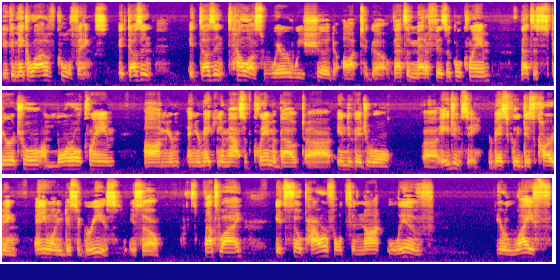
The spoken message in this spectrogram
You can make a lot of cool things. It doesn't it doesn't tell us where we should ought to go. That's a metaphysical claim that's a spiritual a moral claim um, you're, and you're making a massive claim about uh, individual uh, agency. You're basically discarding anyone who disagrees. So that's why it's so powerful to not live your life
